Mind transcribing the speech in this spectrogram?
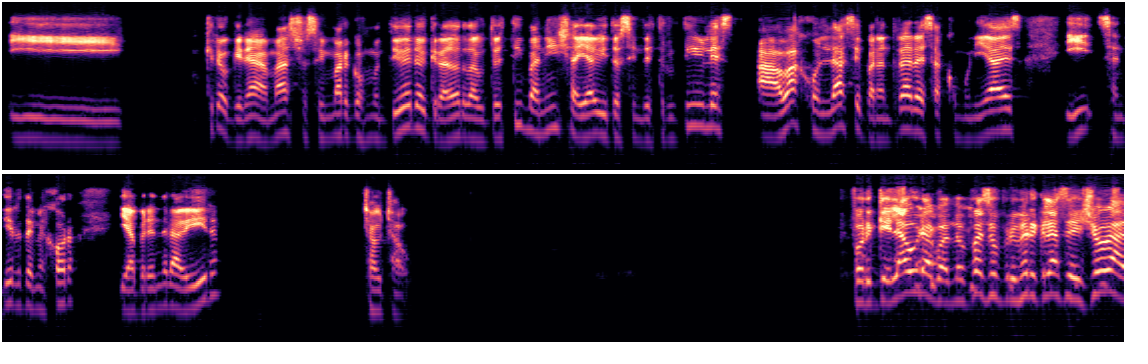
y creo que nada más. Yo soy Marcos Montivero, el creador de Autoestima Ninja y Hábitos Indestructibles. Abajo enlace para entrar a esas comunidades y sentirte mejor y aprender a vivir. Chau, chau. Porque Laura cuando fue a su primer clase de yoga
